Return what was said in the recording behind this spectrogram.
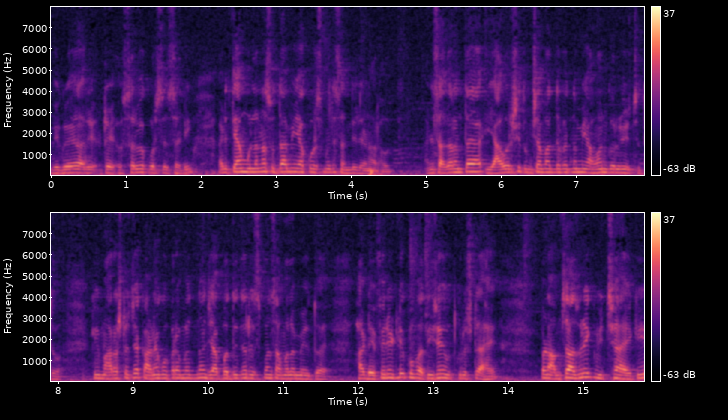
वेगवेगळ्या सर्व कोर्सेससाठी आणि त्या मुलांनासुद्धा मी या कोर्समध्ये संधी देणार आहोत. आणि साधारणतः यावर्षी तुमच्या माध्यमातून मी आवाहन करू इच्छितो की महाराष्ट्राच्या कानाकोपऱ्यामधनं ज्या पद्धतीचा रिस्पॉन्स आम्हाला मिळतो आहे हा डेफिनेटली खूप अतिशय उत्कृष्ट आहे. पण आमचं अजून एक इच्छा आहे की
